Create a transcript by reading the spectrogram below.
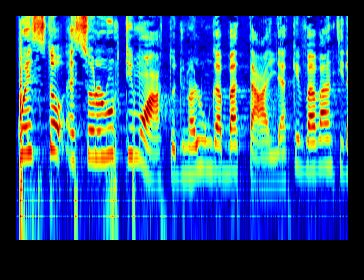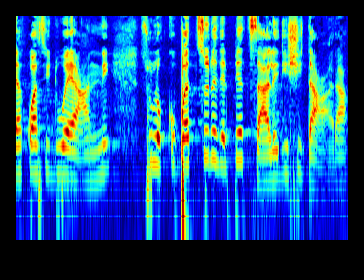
Questo è solo l'ultimo atto di una lunga battaglia che va avanti da quasi due anni sull'occupazione del piazzale di Citara,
